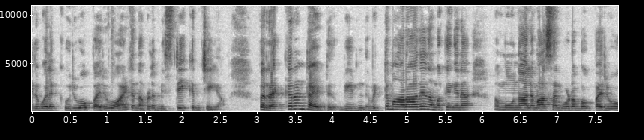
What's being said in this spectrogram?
ഇതുപോലെ കുരുവോ പരുവോ ആയിട്ട് നമ്മൾ മിസ്റ്റേക്കും ചെയ്യാം. ഇപ്പം റെക്കറന്റ് ആയിട്ട് വിട്ടുമാറാതെ നമുക്കിങ്ങനെ മൂന്നാൽ മാസം കൂടുമ്പോൾ പരുവോ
